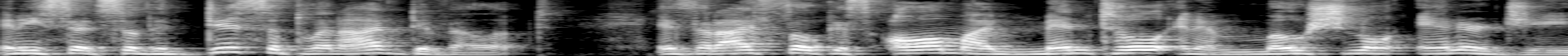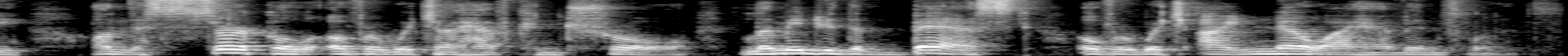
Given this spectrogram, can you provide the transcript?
And he said, So the discipline I've developed is that I focus all my mental and emotional energy on the circle over which I have control. Let me do the best over which I know I have influence.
